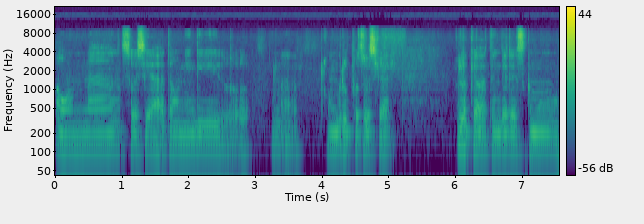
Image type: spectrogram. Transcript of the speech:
a una sociedad, a un individuo, un grupo social, lo que va a tender es como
